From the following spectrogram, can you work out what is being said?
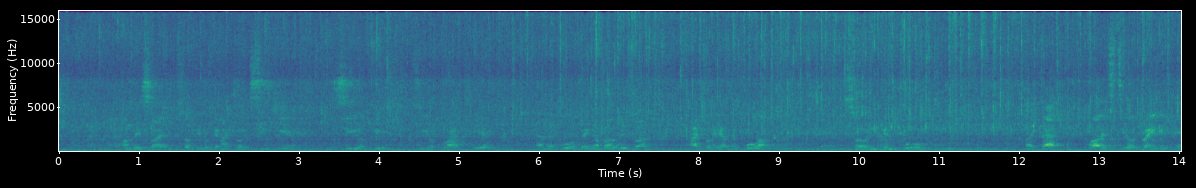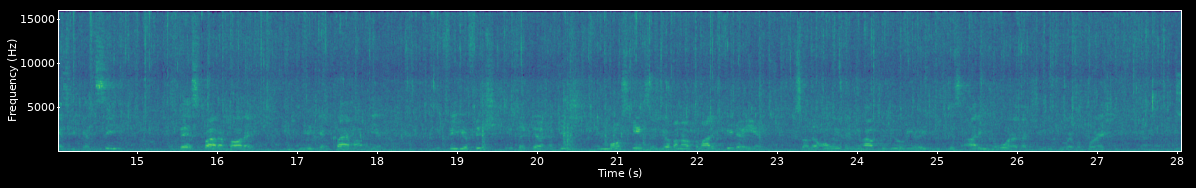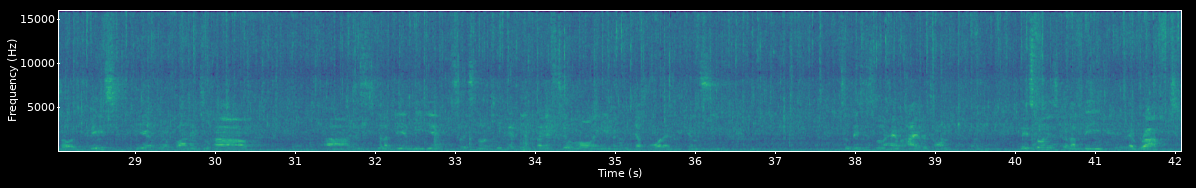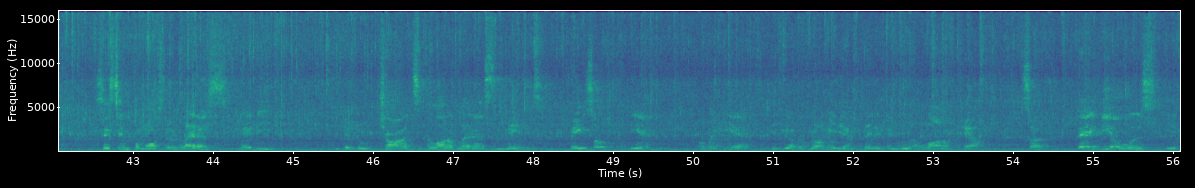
on this side so people can actually see here, see your fish, see your plant here. And the cool thing about this one, actually has a pull out. So you can pull like that while it's still draining as you can see the best part about it. And you can climb up here. You feed your fish, you take care of the fish. In most cases you have an automatic feeder here. So the only thing you have to do really is just adding the water that you need to evaporation. So this here we're planning to have uh, this is gonna be a medium, so it's not too heavy, but it's still rolling even with just water as you can see. So this is gonna have a hydroton. This one is gonna be a raft system for most of the lettuce. Maybe you can do chards, a lot of lettuce, mint, basil here. Over here, if you have a raw medium, then you can do a lot of kale. So the idea was if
